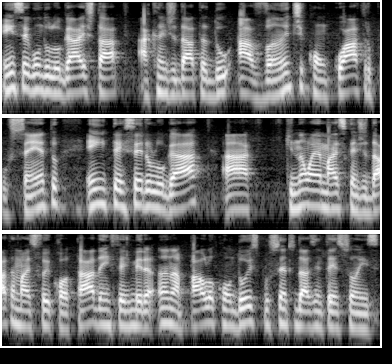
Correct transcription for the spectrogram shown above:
Em segundo lugar está a candidata do Avante com 4%. Em terceiro lugar, a que não é mais candidata, mas foi cotada, a enfermeira Ana Paula, com 2% das intenções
